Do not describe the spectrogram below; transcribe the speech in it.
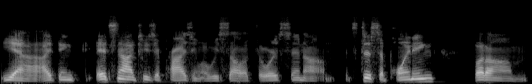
yeah, I think it's not too surprising what we saw with Thorson. Um, it's disappointing, but um,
